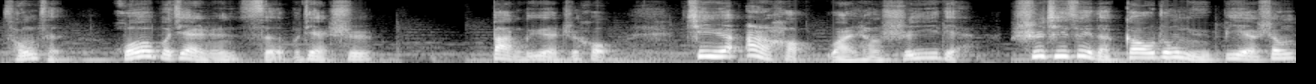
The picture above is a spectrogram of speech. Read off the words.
从此活不见人，死不见尸。半个月之后，七月二号晚上十一点，十七岁的高中女毕业生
